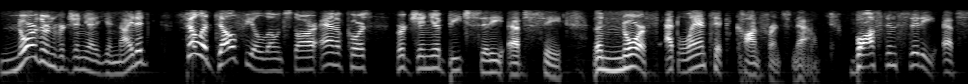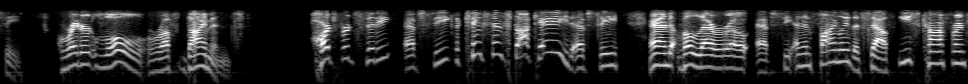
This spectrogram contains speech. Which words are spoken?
Northern Virginia United, Philadelphia Lone Star, and of course, Virginia Beach City FC. The North Atlantic Conference now. Boston City FC. Greater Lowell Rough Diamonds. Hartford City FC, the Kingston Stockade FC, and Valeo FC. And then finally, the Southeast Conference,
